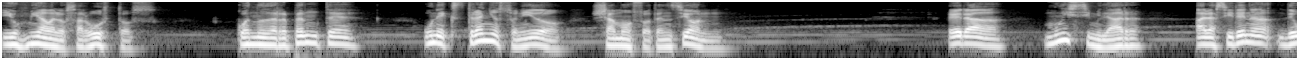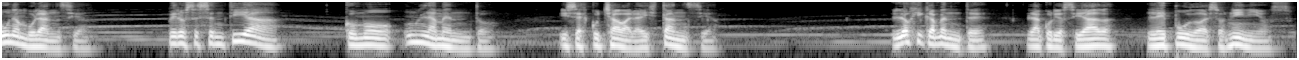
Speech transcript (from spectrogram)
y husmeaban los arbustos, cuando de repente un extraño sonido llamó su atención. Era muy similar a la sirena de una ambulancia, pero se sentía como un lamento y se escuchaba a la distancia. Lógicamente, la curiosidad le pudo a esos niños.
